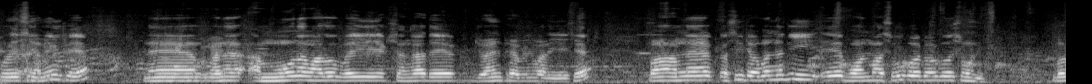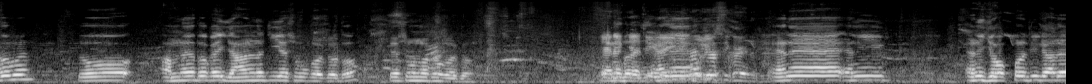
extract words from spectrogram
પોલીસ અમીન છે ને મને હું ને મારો ભાઈ એક સંગાતે જોઈન્ટ ફેમિલી વાળી છે પણ અમને કશી ખબર નથી એ ફોનમાં શું કરતો હતો શું નહીં. બરાબર? તો અમને તો કંઈ જાણ નથી એ શું કરતો હતો એ શું નહોતો કરતો એને એને-? એને જોબ પરથી કાલે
